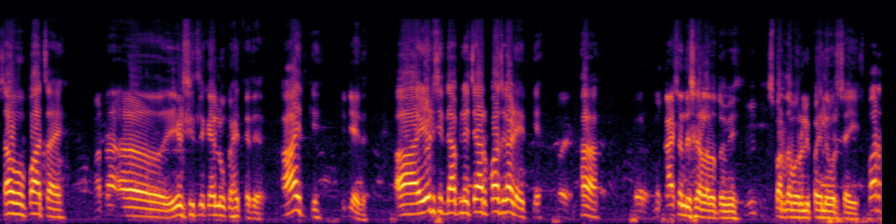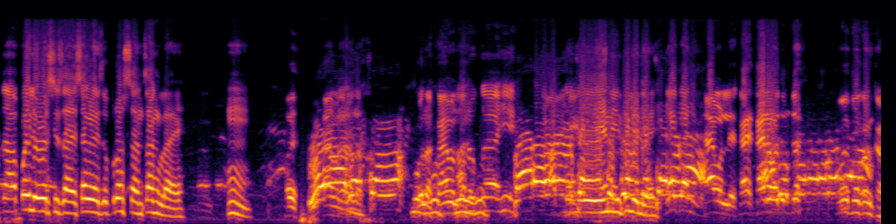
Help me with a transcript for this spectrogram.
सहावं पाच आहे. आता अं, येडशीतले काही लोक आहेत का ते आहेत की. किती आहेत? आ, एडशीतल्या आपल्या चार पाच गाड्या आहेत की. हा. बरं. मग काय संदेश करायला आता तुम्ही? स्पर्धा भरवली पहिल्या वर्षी आहे स्पर्धा पहिल्या वर्षीच आहे सगळ्याचं प्रोत्साहन चांगलं आहे. हम्म. होय. काय म्हणता? बोला काय म्हणता? लोक हे? आपल्याला ह्यांनी दिलेली आहे. काय म्हणले? काय काय नाव आहे तुमचं? वैभव कंका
